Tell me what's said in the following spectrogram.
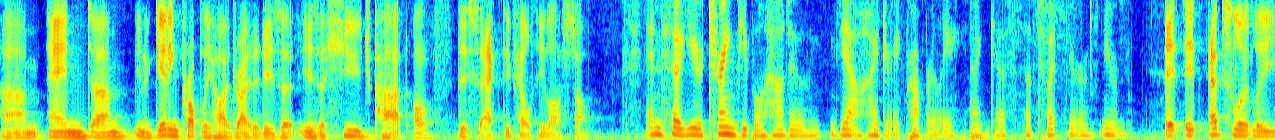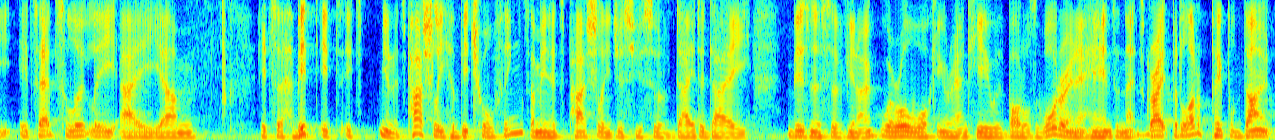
Um, and um, you know, getting properly hydrated is a is a huge part of this active, healthy lifestyle. And so you train people how to yeah hydrate properly. I guess that's what you're you're. It, it absolutely it's absolutely a. Um, it's a habit. It's it's you know it's partially habitual things. I mean, it's partially just your sort of day to day business of you know we're all walking around here with bottles of water in our hands, and that's mm-hmm. great. But a lot of people don't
